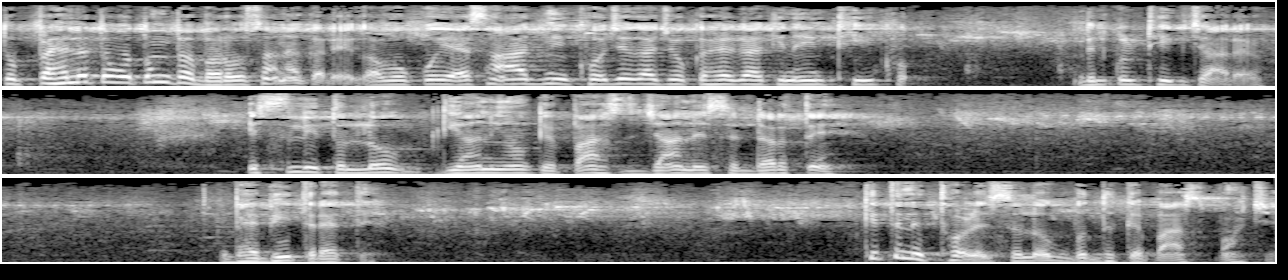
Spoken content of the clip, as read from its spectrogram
तो पहले तो वो तुम पर भरोसा ना करेगा, वो कोई ऐसा आदमी खोजेगा जो कहेगा कि नहीं, ठीक हो, बिल्कुल ठीक जा रहे हो। इसलिए तो लोग ज्ञानियों के पास जाने से डरते हैं, भयभीत रहते हैं। कितने थोड़े से लोग बुद्ध के पास पहुँचे,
